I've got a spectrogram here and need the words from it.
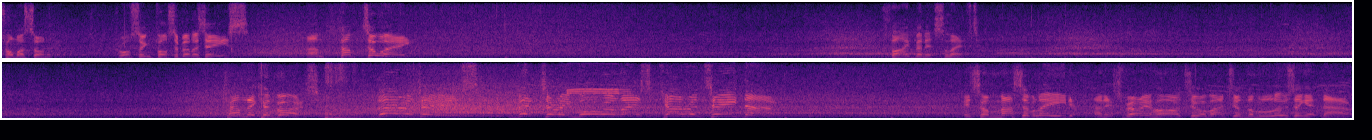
Thomasson. Crossing possibilities. And thumped away. Five minutes left. Can they convert? There it is! Victory more or less guaranteed now. It's a massive lead, and it's very hard to imagine them losing it now.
